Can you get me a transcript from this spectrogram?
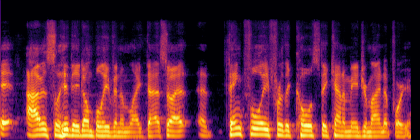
it, obviously they don't believe in him like that. So I, I, thankfully for the Colts, they kind of made your mind up for you.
